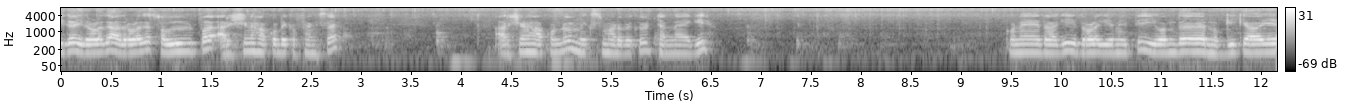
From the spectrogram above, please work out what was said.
ಈಗ ಇದರೊಳಗೆ, ಅದರೊಳಗೆ ಸ್ವಲ್ಪ ಅರಿಶಿನ ಹಾಕೋಬೇಕು ಫ್ರೆಂಡ್ಸ್ ಅರಿಶಿನ ಹಾಕ್ಕೊಂಡು ಮಿಕ್ಸ್ ಮಾಡಬೇಕು ಚೆನ್ನಾಗಿ. ಕೊನೆಯದಾಗಿ ಇದ್ರೊಳಗೆ ಏನೈತಿ ಈ ಒಂದು ನುಗ್ಗಿಕಾಯಿ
